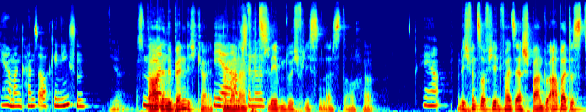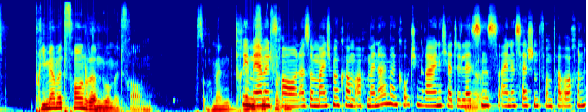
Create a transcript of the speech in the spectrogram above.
ja, man kann es auch genießen. Ja, das wahre man, Lebendigkeit, ja, wenn man absolut. einfach das Leben durchfließen lässt auch, ja. Ja. Und ich finde es auf jeden Fall sehr spannend. Du arbeitest primär mit Frauen oder nur mit Frauen? Hast du auch Men primär mit Kunden? Frauen. Also manchmal kommen auch Männer in mein Coaching rein. Ich hatte letztens ja. eine Session vor ein paar Wochen,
